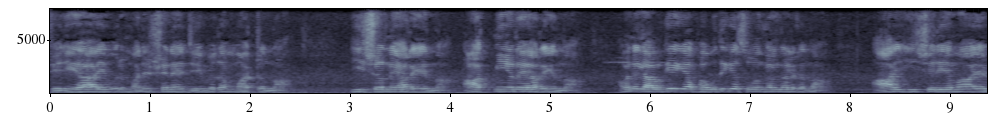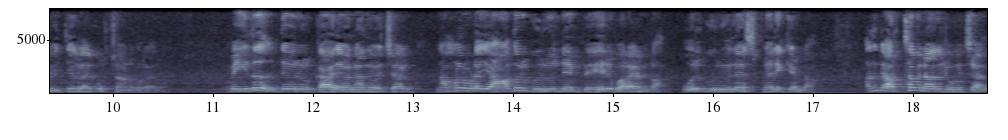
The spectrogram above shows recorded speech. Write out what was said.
ശരിയായി ഒരു മനുഷ്യനെ ജീവിതം മാറ്റുന്ന ഈശ്വരനെ അറിയുന്ന ആത്മീയതയെ അറിയുന്ന അവന് ലൗകിക ഭൗതിക സുഖങ്ങൾ നൽകുന്ന ആ ഈശ്വരീയമായ വിദ്യകളെക്കുറിച്ചാണ് പറയുന്നത്. അപ്പോൾ ഇത് ഇതിന്റെ ഒരു കാര്യം എന്നാന്ന് വെച്ചാൽ നമ്മളിവിടെ യാതൊരു ഗുരുവിന്റെയും പേര് പറയണ്ട ഒരു ഗുരുവിനെ സ്മരിക്കണ്ട. അതിന്റെ അർത്ഥം എന്നാന്ന് ചോദിച്ചാൽ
